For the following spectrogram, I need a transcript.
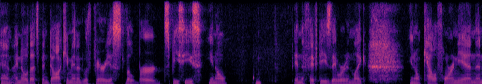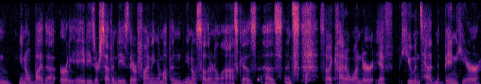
And i know that's been documented with various little bird species you know in the 50s they were in like you know california and then you know by the early 80s or 70s they were finding them up in you know southern alaska as as and so i kind of wonder if humans hadn't been here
